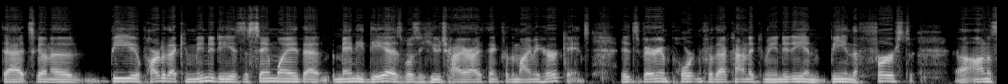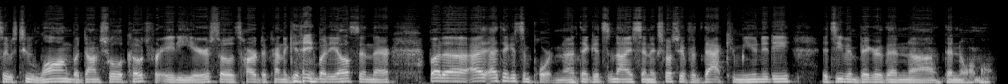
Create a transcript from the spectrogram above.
that's going to be a part of that community is the same way that Manny Diaz was a huge hire, I think, for the Miami Hurricanes. It's very important for that kind of community and being the first, uh, honestly, was too long, but Don Shula coached for 80 years, so it's hard to kind of get anybody else in there. But uh, I, I, think it's important. I think it's nice, and especially for that community, it's even bigger than uh, than normal.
